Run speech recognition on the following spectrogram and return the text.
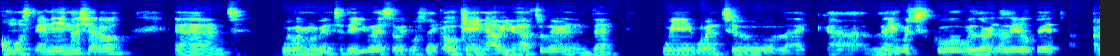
almost any English at all. And we were moving to the US, so it was like, okay, now you have to learn. And then we went to like uh, language school. We learned a little bit. Our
